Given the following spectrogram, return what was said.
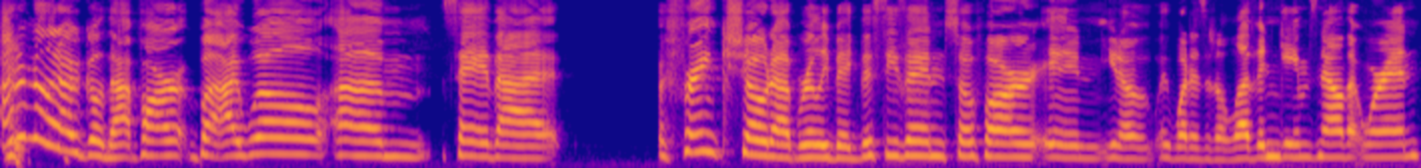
I don't know that I would go that far, but I will um, say that Frank showed up really big this season so far in, you know, what is it, 11 games now that we're in?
